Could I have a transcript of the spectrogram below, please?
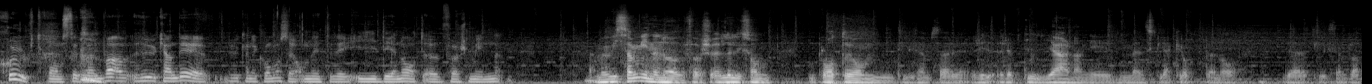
sjukt konstigt. Men va, hur, kan det, hur kan det komma sig om det inte det i DNA överförs minnen? Ja, men vissa minnen överförs, eller liksom, man pratar ju om till exempel så här, re- reptilhjärnan i den mänskliga kroppen och det är till exempel att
